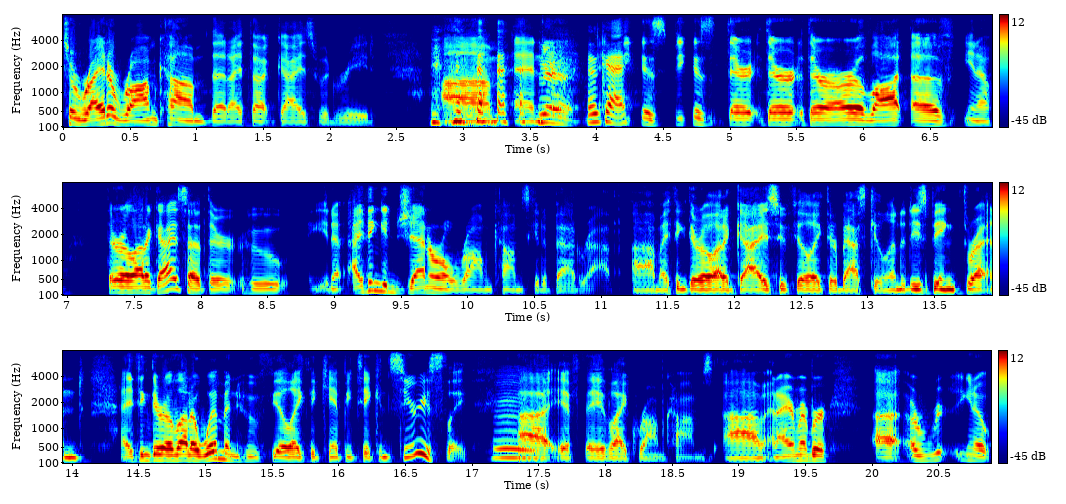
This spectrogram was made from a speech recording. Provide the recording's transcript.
to write a rom com that I thought guys would read. Um, and okay, because because there there there are a lot of you know there are a lot of guys out there who you know I think in general rom coms get a bad rap. Um, I think there are a lot of guys who feel like their masculinity is being threatened. I think there are a lot of women who feel like they can't be taken seriously mm. uh, if they like rom coms. Um, and I remember, uh, a, you know,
